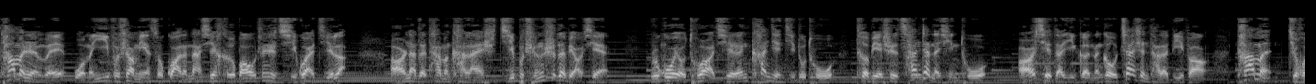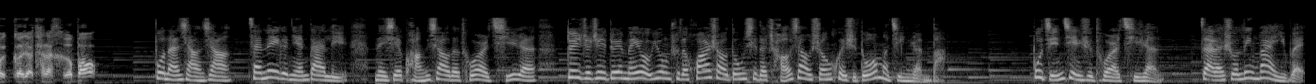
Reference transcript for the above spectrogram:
他们认为我们衣服上面所挂的那些荷包真是奇怪极了，而那在他们看来是极不诚实的表现。如果有土耳其人看见基督徒，特别是参战的信徒，而且在一个能够战胜他的地方，他们就会割掉他的荷包。不难想象，在那个年代里，那些狂笑的土耳其人对着这堆没有用处的花哨东西的嘲笑声会是多么惊人吧？不仅仅是土耳其人，再来说另外一位，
